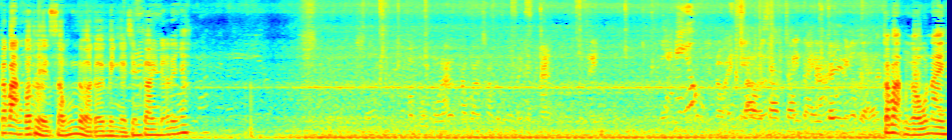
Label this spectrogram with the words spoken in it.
Các bạn có thể sống nửa đời mình ở trên cây nữa đấy nhé. sao sao trong này cây nó có thể các bạn gấu này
